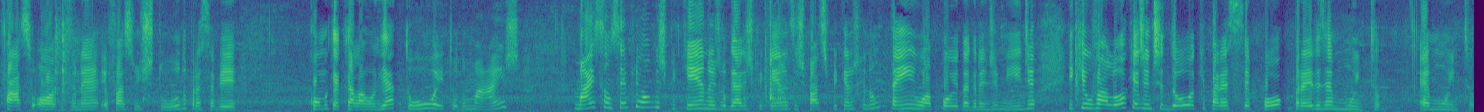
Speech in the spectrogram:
faço, óbvio, né? Eu faço um estudo para saber como que aquela ONG atua e tudo mais. Mas são sempre ONGs pequenas, lugares pequenos, espaços pequenos que não têm o apoio da grande mídia e que o valor que a gente doa, que parece ser pouco, para eles é muito, é muito.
